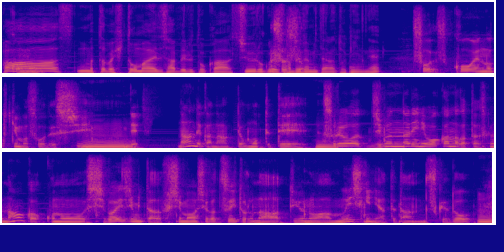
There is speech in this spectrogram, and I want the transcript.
ああ、まあ、例えば人前で喋るとか、収録で喋るみたいな時にね。そうです。講演の時もそうですし、うんうんでなんでかなって思っててう、んそれは自分なりに分かんなかったんですけど、なんかこの芝居じみた節回しがついとるなっていうのは無意識にやってたんですけど、うん。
